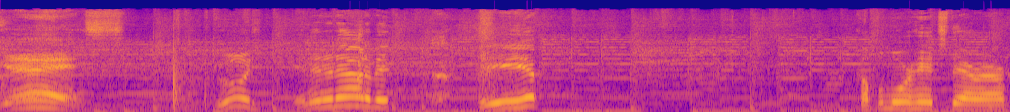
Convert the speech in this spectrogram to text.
Yes. Good. In and out of it. Yep. Couple more hits there, Eric.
